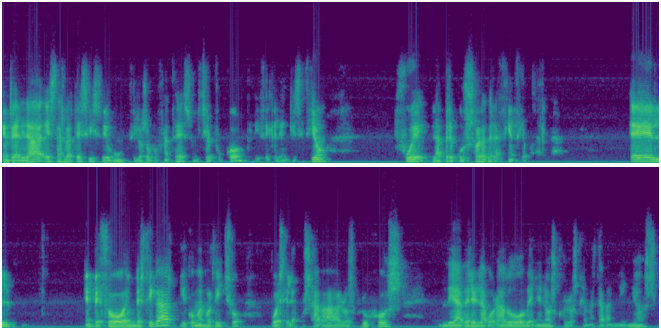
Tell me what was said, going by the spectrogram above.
en realidad, esta es la tesis de un filósofo francés, Michel Foucault, que dice que la Inquisición fue la precursora de la ciencia moderna. Él empezó a investigar y, como hemos dicho, pues se le acusaba a los brujos de haber elaborado venenos con los que mataban niños.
